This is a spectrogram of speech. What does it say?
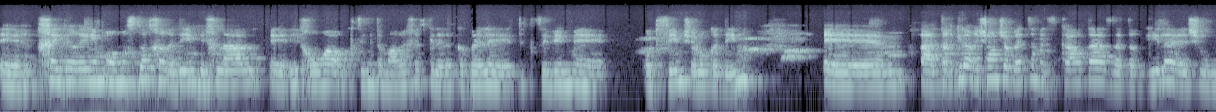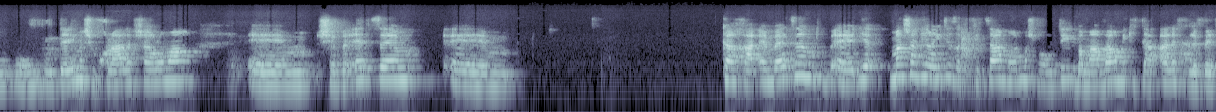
אה, חיידרים או מוסדות חרדיים בכלל אה, לכאורה עוקצים את המערכת כדי לקבל אה, תקציבים אה, עודפים שלא כדין. אמ, התרגיל הראשון שבעצם הזכרת זה התרגיל אה, שהוא הוא, די משוכלל אפשר לומר, אמ, שבעצם אמ, ככה, הם בעצם, אה, מה שאני ראיתי זה קפיצה מאוד משמעותית במעבר מכיתה א' לב'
